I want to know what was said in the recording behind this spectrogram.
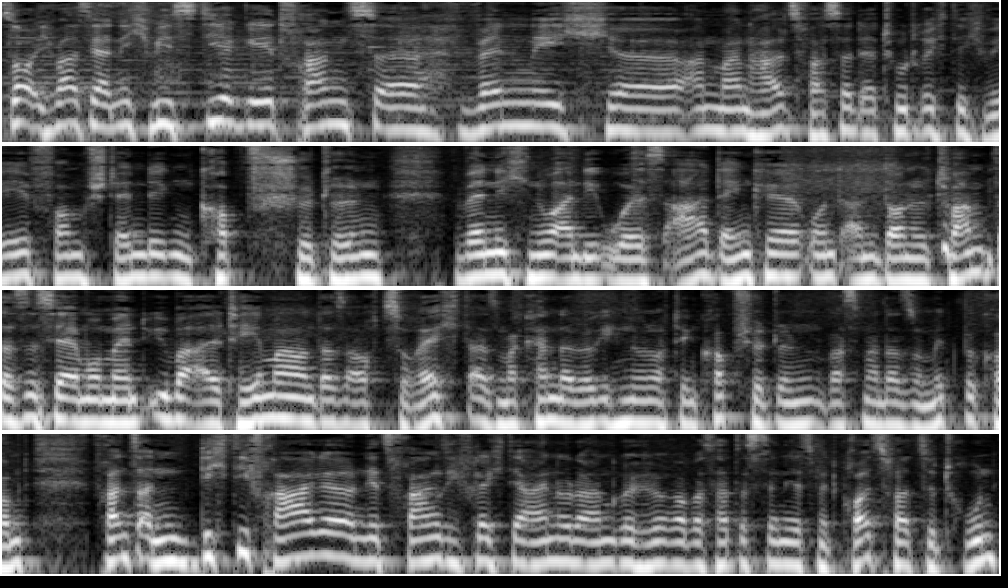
So, ich weiß ja nicht, wie es dir geht, Franz, äh, wenn ich äh, an meinen Hals fasse, der tut richtig weh vom ständigen Kopfschütteln, wenn ich nur an die USA denke und an Donald Trump. Das ist ja im Moment überall Thema und das auch zu Recht. Also man kann da wirklich nur noch den Kopf schütteln, was man da so mitbekommt. Franz, an dich die Frage, und jetzt fragen sich vielleicht der eine oder andere Hörer, was hat das denn jetzt mit Kreuzfahrt zu tun?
